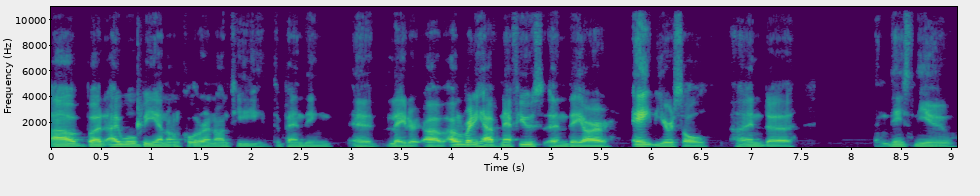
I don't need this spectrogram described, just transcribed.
Uh, but I will be an uncle or an auntie depending uh, later. Uh, I already have nephews, and they are eight years old, and, uh, and this new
